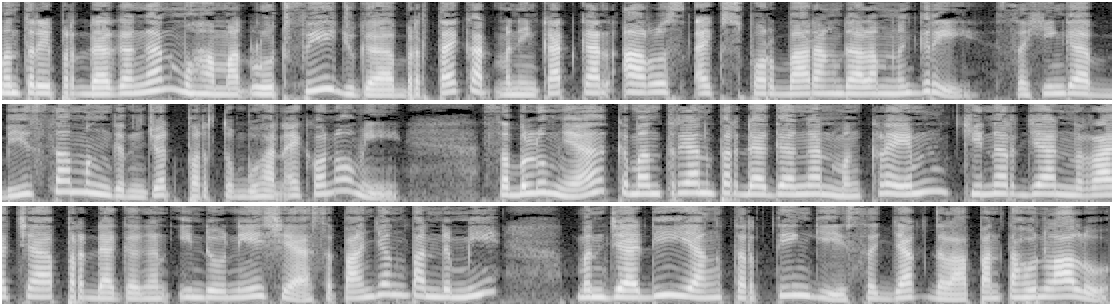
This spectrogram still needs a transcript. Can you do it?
Menteri Perdagangan Muhammad Lutfi juga bertekad meningkatkan arus ekspor barang dalam negeri sehingga bisa menggenjot pertumbuhan ekonomi. Sebelumnya, Kementerian Perdagangan mengklaim kinerja neraca perdagangan Indonesia sepanjang pandemi menjadi yang tertinggi sejak 8 tahun lalu.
